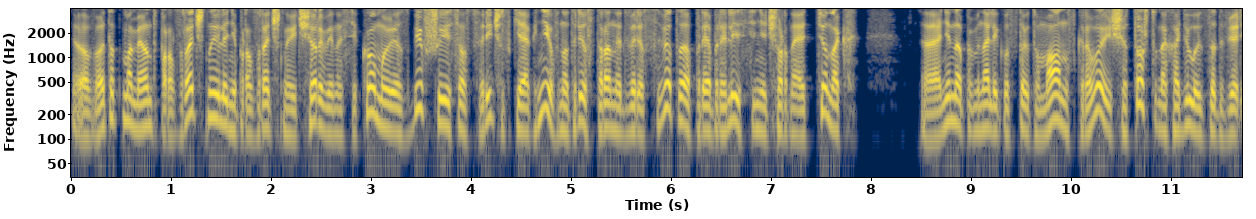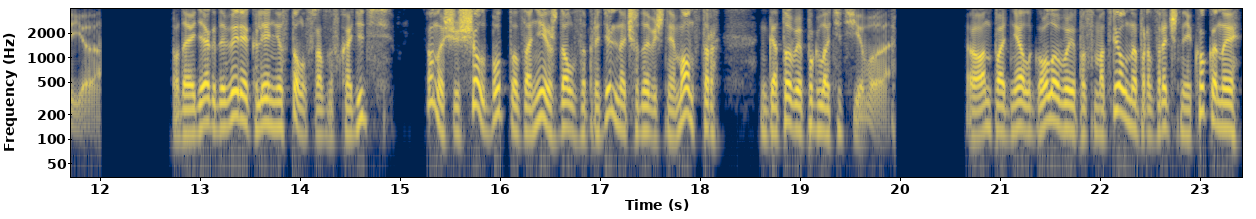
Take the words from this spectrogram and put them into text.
В этот момент прозрачные или непрозрачные черви и насекомые, сбившиеся в сферические огни внутри странной двери света, приобрели сине черный оттенок. Они напоминали густой туман, скрывающий то, что находилось за дверью. Подойдя к двери, Клейн не стал сразу входить. Он ощущал, будто за ней ждал запредельно чудовищный монстр, готовый поглотить его. Он поднял голову и посмотрел на прозрачные коконы,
